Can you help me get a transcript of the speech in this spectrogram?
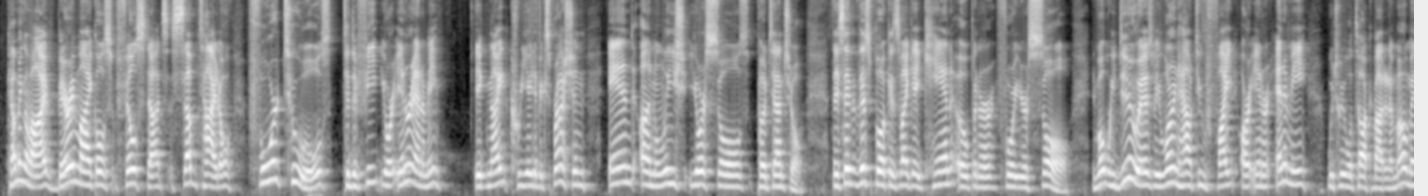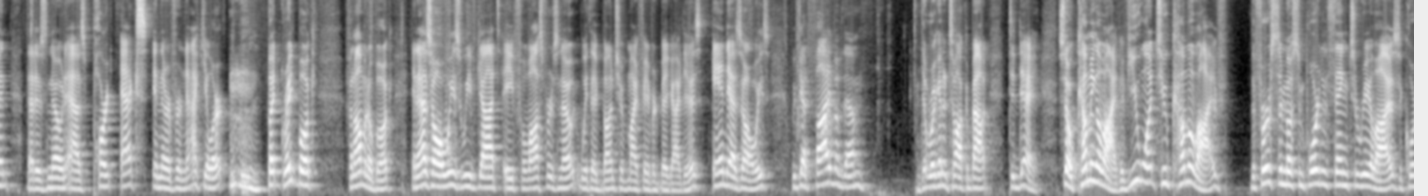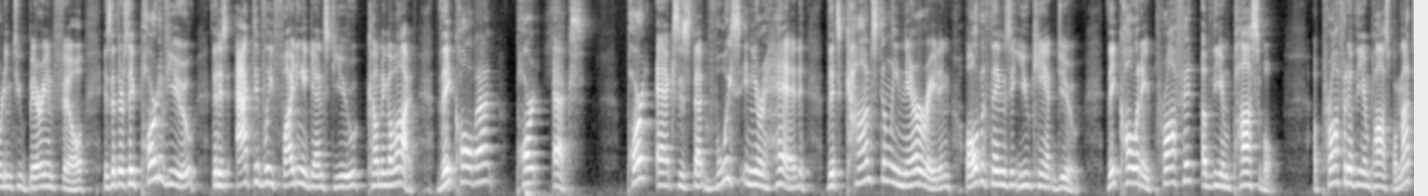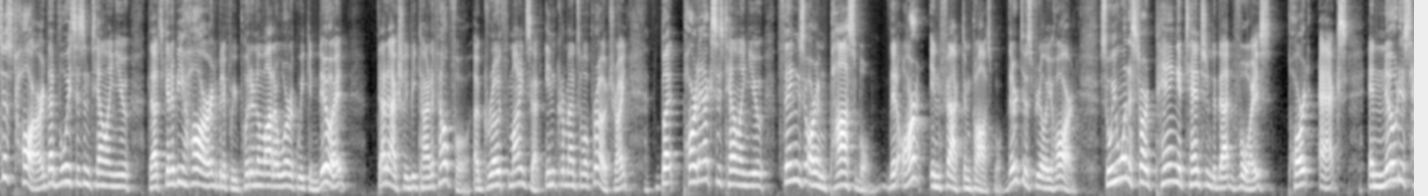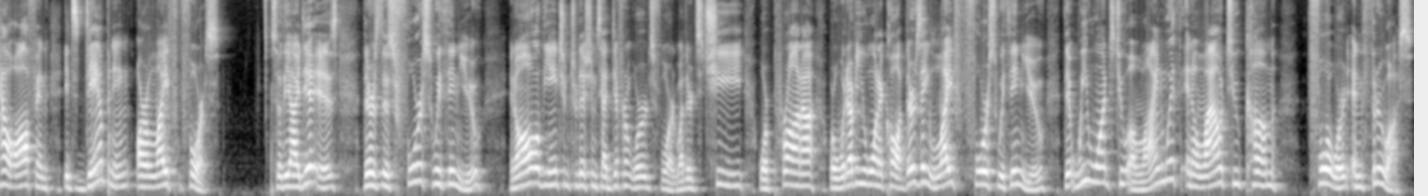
Coming Alive, Barry Michels, Phil Stutz, subtitle Four Tools to Defeat Your Inner Enemy, Ignite Creative Expression, and Unleash Your Soul's Potential. They say that this book is like a can opener for your soul. And what we do is we learn how to fight our inner enemy which we will talk about in a moment, that is known as Part X in their vernacular. but great book, phenomenal book. And as always, we've got a philosopher's note with a bunch of my favorite big ideas. And as always, we've got five of them that we're going to talk about today. So, coming alive. If you want to come alive, the first and most important thing to realize, according to Barry and Phil, is that there's a part of you that is actively fighting against you coming alive. They call that part X. Part X is that voice in your head that's constantly narrating all the things that you can't do. They call it a prophet of the impossible. A prophet of the impossible. Not just hard, that voice isn't telling you that's going to be hard, but if we put in a lot of work, we can do it. That'd actually be kind of helpful. A growth mindset, incremental approach, right? But part X is telling you things are impossible that aren't in fact impossible. They're just really hard. So we want to start paying attention to that voice, part X, and notice how often it's dampening our life force. So the idea is there's this force within you, and all the ancient traditions had different words for it, whether it's chi or prana or whatever you want to call it. There's a life force within you that we want to align with and allow to come forward and through us.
